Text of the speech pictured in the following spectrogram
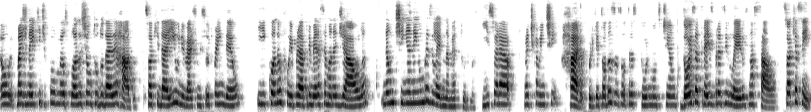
eu imaginei que tipo meus planos tinham tudo dado errado. Só que daí o universo me surpreendeu e quando eu fui para a primeira semana de aula, não tinha nenhum brasileiro na minha turma. Isso era praticamente raro, porque todas as outras turmas tinham dois a três brasileiros na sala. Só que assim,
